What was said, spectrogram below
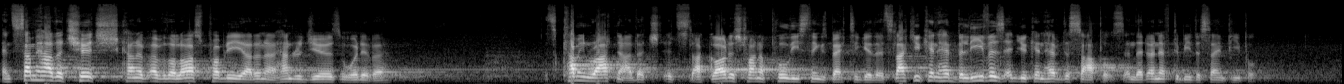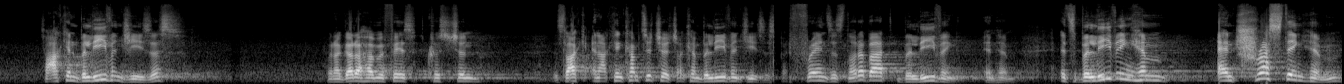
and somehow the church, kind of over the last probably, I don't know, 100 years or whatever, it's coming right now that it's like God is trying to pull these things back together. It's like you can have believers and you can have disciples, and they don't have to be the same people. So I can believe in Jesus. When I go to Home Affairs, Christian, It's like, and I can come to church, I can believe in Jesus. But, friends, it's not about believing in Him, it's believing Him and trusting Him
